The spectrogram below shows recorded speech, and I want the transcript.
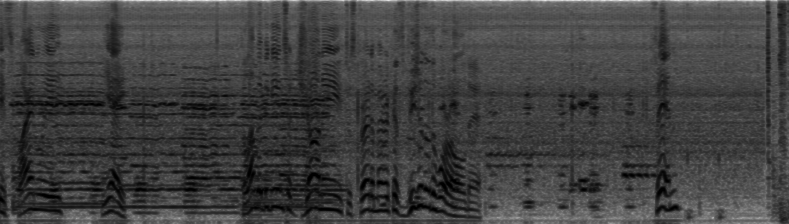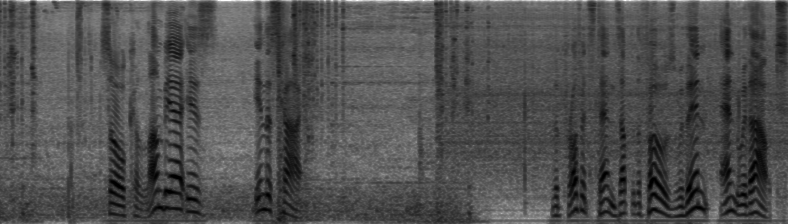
is finally... Yay! Columbia begins a journey to spread America's vision of the world. Finn. So Columbia is in the sky. The prophet stands up to the foes within and without.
